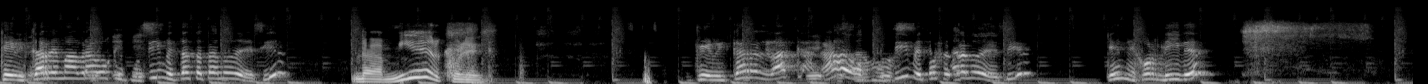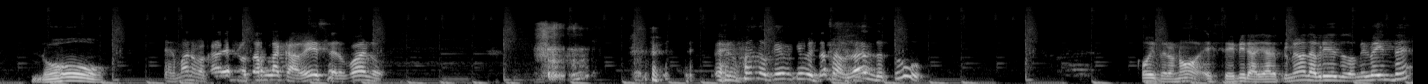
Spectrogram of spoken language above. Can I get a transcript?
Que Vizcarra es más bravo que Putin, me estás tratando de decir. La miércoles. Que Vizcarra lo ha cagado a Putin, me estás tratando de decir. Que es mejor líder. No. Hermano, me acaba de explotar la cabeza, hermano. hermano, ¿qué, ¿qué, me estás hablando tú? Oye, pero no, este, mira, ya el primero de abril de 2020,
